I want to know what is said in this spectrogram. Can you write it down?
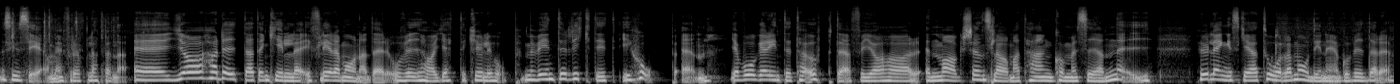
Nu ska vi se om jag får upp lappen då. Eh, jag har dejtat en kille i flera månader och vi har jättekul ihop. Men vi är inte riktigt ihop än. Jag vågar inte ta upp det för jag har en magkänsla om att han kommer säga nej. Hur länge ska jag ha tålamod innan jag går vidare?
